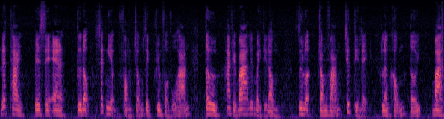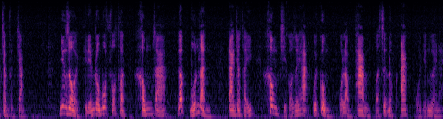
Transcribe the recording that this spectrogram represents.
Redtime PCR tự động xét nghiệm phòng chống dịch viêm phổi Vũ Hán từ 2,3 lên 7 tỷ đồng, dư luận chóng váng trước tỷ lệ lân khống tới 300%. Nhưng rồi thì đến robot phẫu thuật khống giá gấp 4 lần đang cho thấy không chỉ có giới hạn cuối cùng của lòng tham và sự độc ác của những người này.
